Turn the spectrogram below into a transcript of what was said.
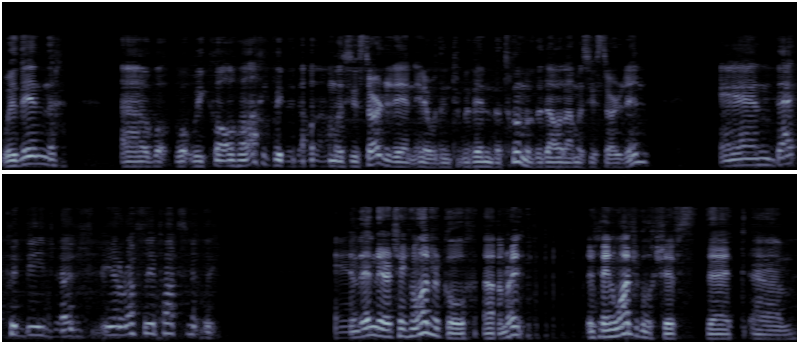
within uh, what, what we call halachically the Daled Amos you started in, you know, within, within the tchum of the Daled Amos you started in, and that could be judged, you know, roughly approximately. And then there are technological, um, right? There are technological shifts that um,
